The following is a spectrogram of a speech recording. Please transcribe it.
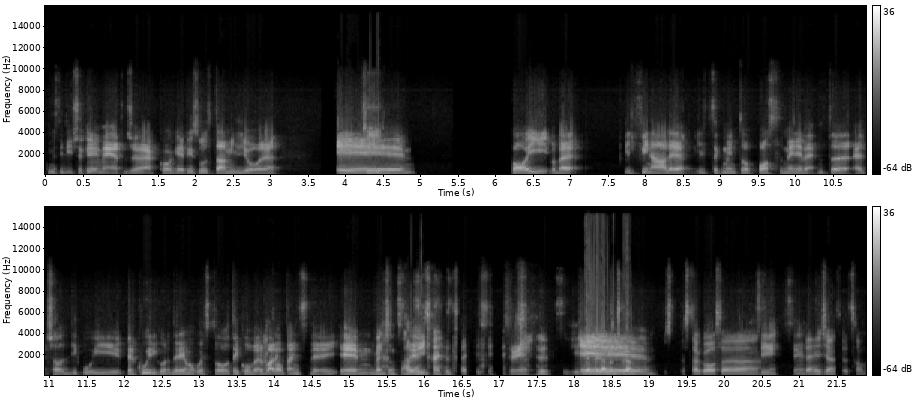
come si dice, che emerge, ecco, che risulta migliore. E sì. poi, vabbè, il finale, il segmento post main event è ciò di cui, per cui ricorderemo questo takeover no. Valentine's Day e Vengeance Day. Day. sì, sì e... questa cosa sì, sì. insomma.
